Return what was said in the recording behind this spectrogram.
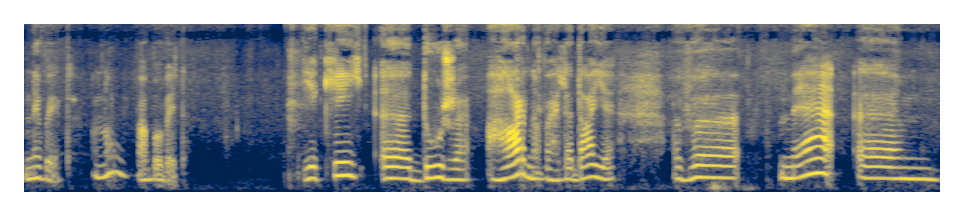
не вид, ну або вид, який е, дуже гарно виглядає в не ем,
